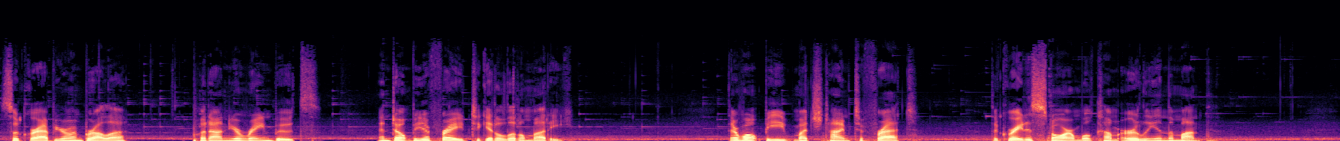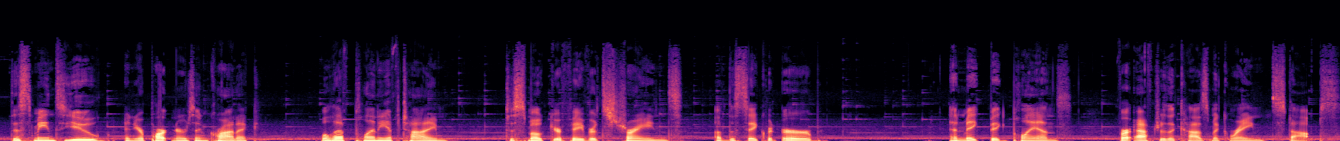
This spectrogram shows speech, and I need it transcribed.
So grab your umbrella, put on your rain boots, and don't be afraid to get a little muddy. There won't be much time to fret. The greatest storm will come early in the month. This means you and your partners in chronic will have plenty of time to smoke your favorite strains of the sacred herb and make big plans for after the cosmic rain stops.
